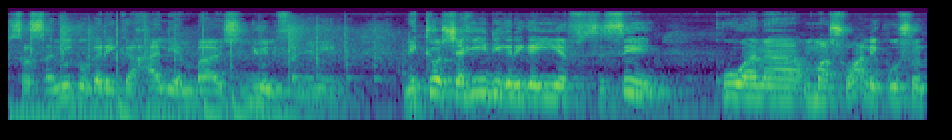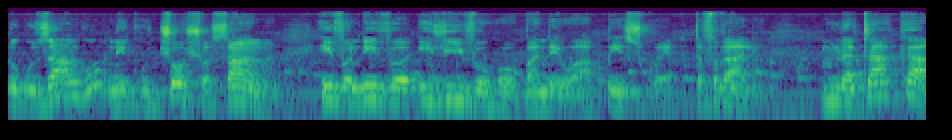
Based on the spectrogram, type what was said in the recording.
Sasa niko katika hali ambayo sijui nifanye nini, nikiwa shahidi katika EFCC kuwa na maswali kuhusu ndugu zangu ni kuchoshwa sana. Hivyo ndivyo ilivyo kwa upande wa P Square. Tafadhali mnataka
